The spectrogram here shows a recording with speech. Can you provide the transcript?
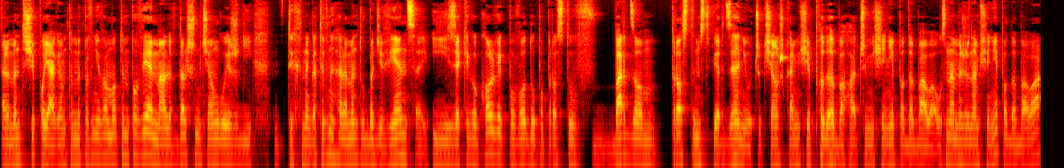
elementy się pojawią, to my pewnie wam o tym powiemy, ale w dalszym ciągu, jeżeli tych negatywnych elementów będzie więcej i z jakiegokolwiek powodu po prostu w bardzo prostym stwierdzeniu, czy książka mi się podobała, czy mi się nie podobała, uznamy, że nam się nie podobała,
